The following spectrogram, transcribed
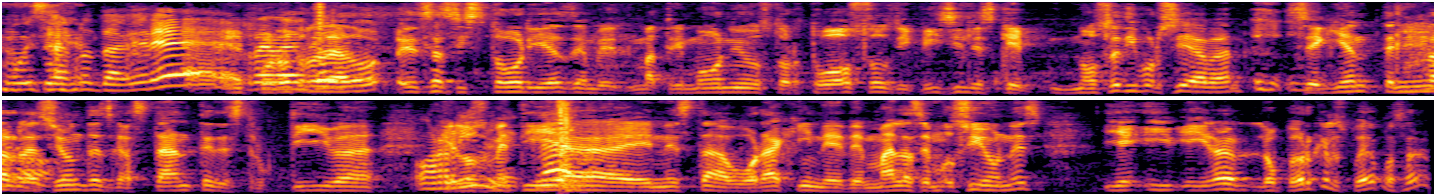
muy sano también. ¡Eh, Y por reventó! otro lado, esas historias de matrimonios tortuosos, difíciles, que no se divorciaban, Y- y- seguían teniendo una relación desgastante, destructiva, que los metía claro. en esta vorágine de malas emociones, y, y- y era lo peor que les podía pasar.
